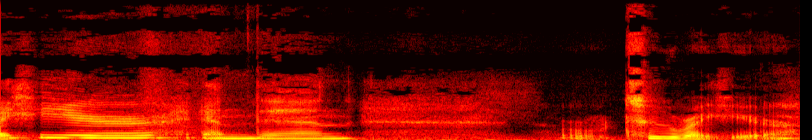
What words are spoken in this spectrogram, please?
Right here and then two right here.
